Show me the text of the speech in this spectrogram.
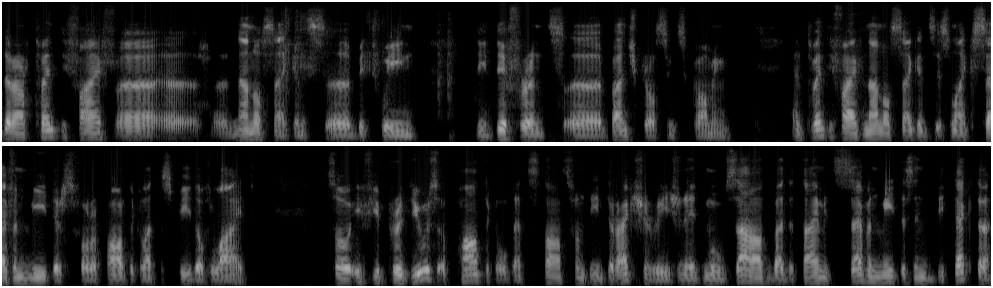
there are 25 uh, uh, nanoseconds uh, between the different uh, bunch crossings coming. And 25 nanoseconds is like seven meters for a particle at the speed of light. So if you produce a particle that starts from the interaction region, it moves out. By the time it's seven meters in the detector,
